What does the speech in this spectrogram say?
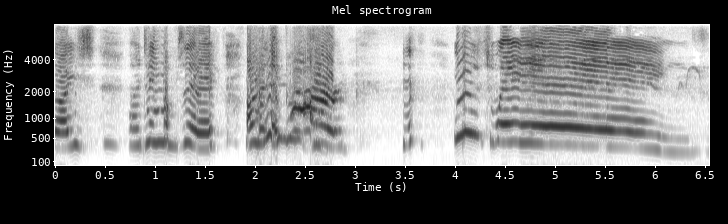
Guys, I think I'm safe. I'm in the park. you swings!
